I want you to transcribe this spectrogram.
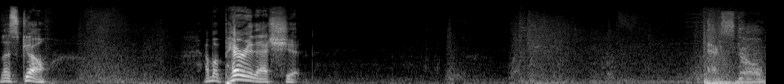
Let's go. I'm gonna parry that shit. Let's go.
